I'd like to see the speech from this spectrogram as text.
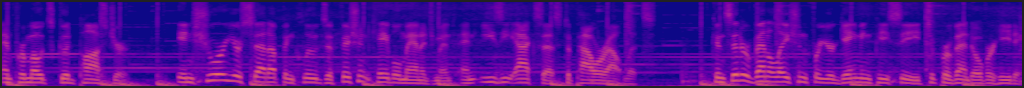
and promotes good posture. Ensure your setup includes efficient cable management and easy access to power outlets. Consider ventilation for your gaming PC to prevent overheating.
